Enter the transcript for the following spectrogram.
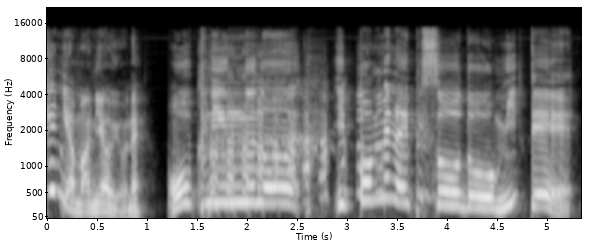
けんには間に合うよね。オープニングの1本目のエピソードを見て、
